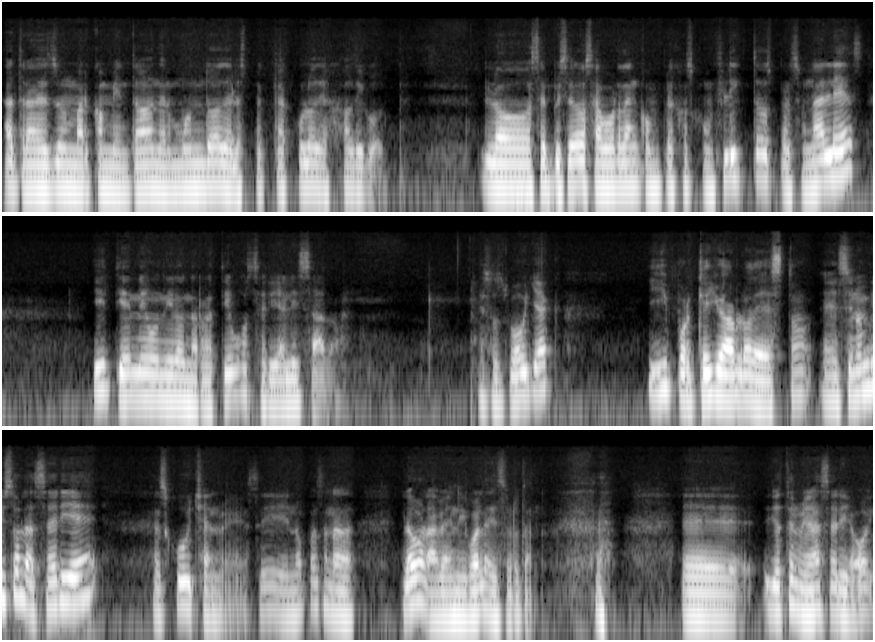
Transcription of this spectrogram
a través de un marco ambientado en el mundo del espectáculo de Hollywood. Los episodios abordan complejos conflictos personales y tiene un hilo narrativo serializado. Eso es Bojack. ¿Y por qué yo hablo de esto? Eh, si no han visto la serie, escúchenme, sí, no pasa nada. Luego la ven, igual la disfrutan. Eh, yo terminé la serie hoy,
